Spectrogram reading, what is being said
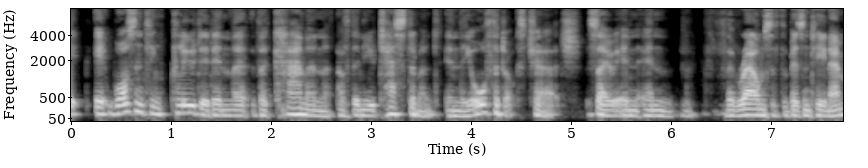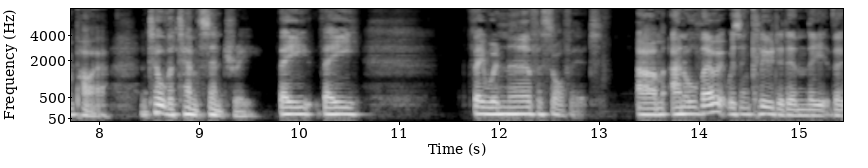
it, it wasn't included in the, the canon of the New Testament in the Orthodox Church. So in, in the realms of the Byzantine Empire until the 10th century, they, they, they were nervous of it. Um, and although it was included in the, the,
